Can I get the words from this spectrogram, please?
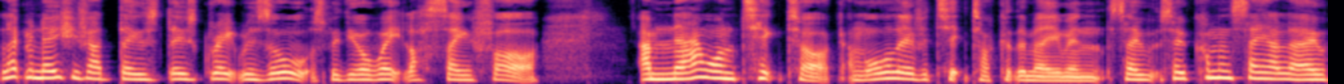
Let me know if you've had those those great results with your weight loss so far. I'm now on TikTok. I'm all over TikTok at the moment. So so come and say hello.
